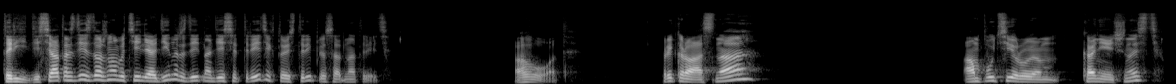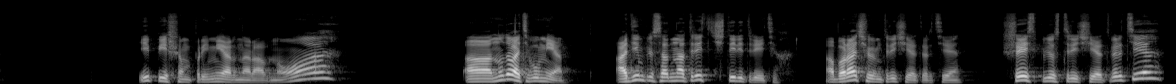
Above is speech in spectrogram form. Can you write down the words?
3 десятых здесь должно быть, или 1 разделить на 10 третьих, то есть 3 плюс 1 треть. Вот. Прекрасно. Ампутируем конечность. И пишем примерно равно. А, ну, давайте в уме. 1 плюс 1 треть, 4 третьих. Оборачиваем 3 четверти. 6 плюс 3 четверти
